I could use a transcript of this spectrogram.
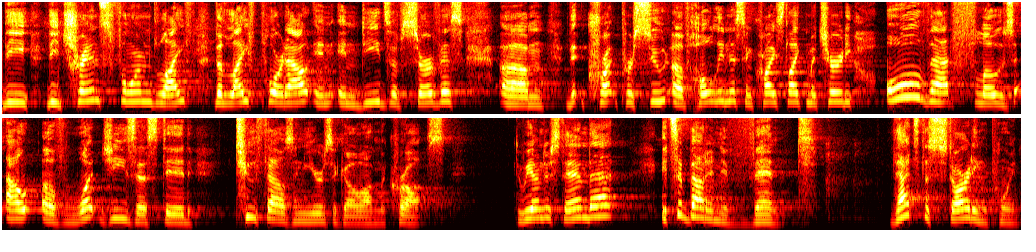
the, the transformed life, the life poured out in, in deeds of service, um, the pursuit of holiness and Christ like maturity, all that flows out of what Jesus did 2,000 years ago on the cross. Do we understand that? It's about an event. That's the starting point.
